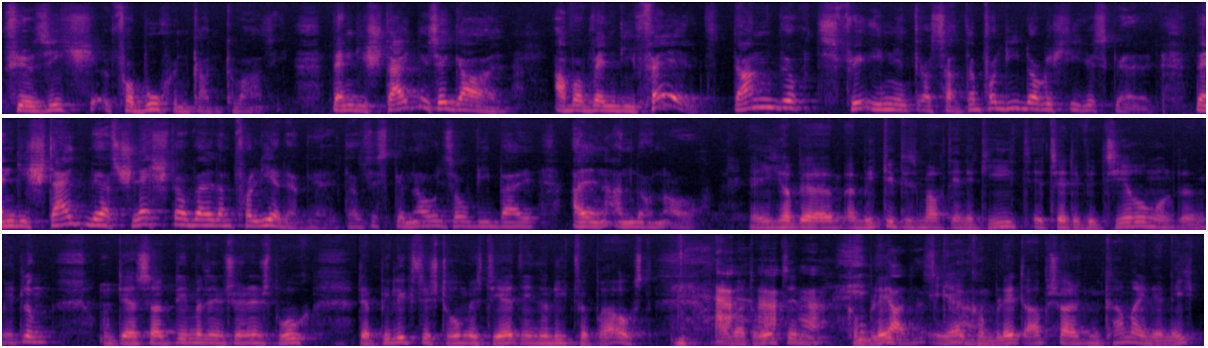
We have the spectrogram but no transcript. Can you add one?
für sich verbuchen kann quasi. Wenn die steigt, ist egal. Aber wenn die fällt, dann wird es für ihn interessant. Dann verdient er richtiges Geld. Wenn die steigt, wäre es schlechter, weil dann verliert er Geld. Das ist genauso wie bei allen anderen auch. Ja, ich habe ja ein Mitglied, das macht Energiezertifizierung und Ermittlung und der sagt immer den schönen Spruch, der billigste Strom ist der, den du nicht verbrauchst. Aber trotzdem komplett, Ja, ja, komplett abschalten kann man ihn ja nicht.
